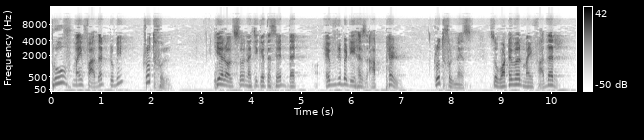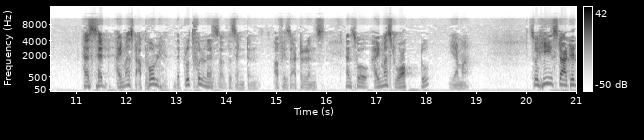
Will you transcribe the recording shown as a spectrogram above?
prove my father to be truthful. Here also Nachiketa said that everybody has upheld truthfulness. So whatever my father has said, I must uphold the truthfulness of the sentence, of his utterance. And so I must walk to Yama. So he started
